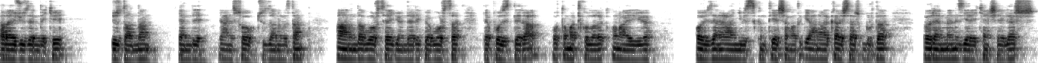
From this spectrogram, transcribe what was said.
arayüzü üzerindeki cüzdandan kendi yani soğuk cüzdanımızdan anında borsaya gönderdik ve borsa depozitleri otomatik olarak onaylıyor. O yüzden herhangi bir sıkıntı yaşamadık. Yani arkadaşlar burada öğrenmeniz gereken şeyler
